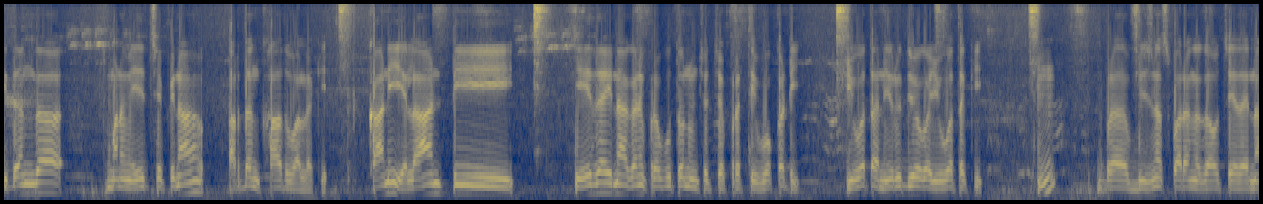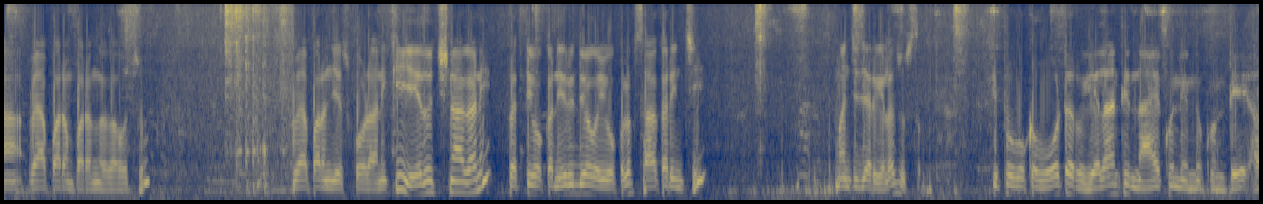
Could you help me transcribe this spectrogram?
విధంగా మనం ఏది చెప్పినా అర్థం కాదు వాళ్ళకి. కానీ ఎలాంటి ఏదైనా కానీ ప్రభుత్వం నుంచి వచ్చే ప్రతి ఒక్కటి యువత నిరుద్యోగ యువతకి బిజినెస్ పరంగా కావచ్చు ఏదైనా వ్యాపారం పరంగా కావచ్చు వ్యాపారం చేసుకోవడానికి ఏదొచ్చినా కానీ ప్రతి ఒక్క నిరుద్యోగ యువకులకు సహకరించి మంచి జరిగేలా చూస్తాం. ఇప్పుడు ఒక ఓటరు ఎలాంటి నాయకుడిని ఎన్నుకుంటే ఆ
